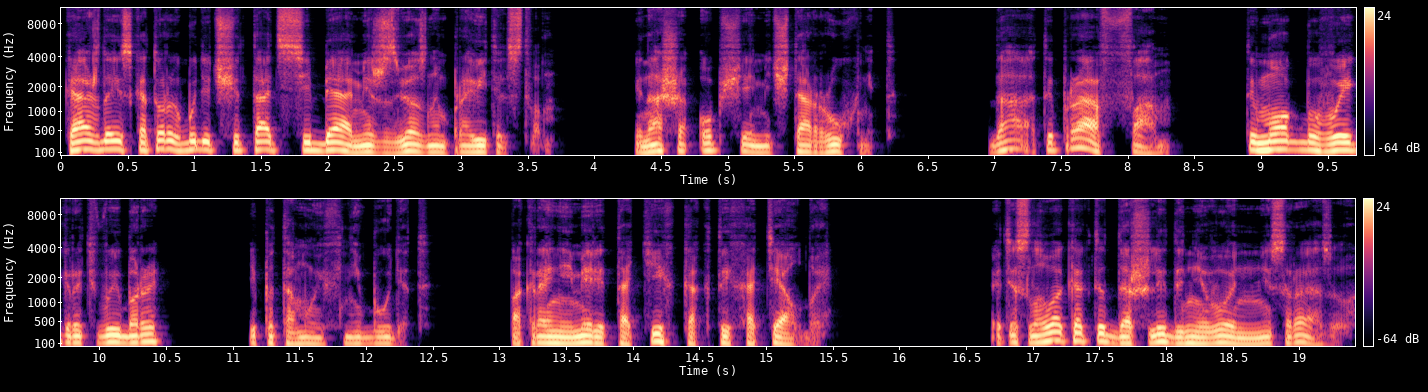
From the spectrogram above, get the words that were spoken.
каждая из которых будет считать себя межзвездным правительством. И наша общая мечта рухнет. Да, ты прав, Фам. Ты мог бы выиграть выборы, и потому их не будет. По крайней мере, таких, как ты хотел бы. Эти слова как-то дошли до него не сразу.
